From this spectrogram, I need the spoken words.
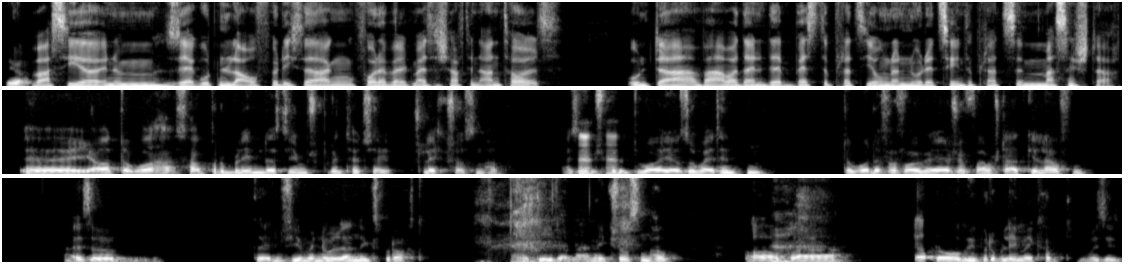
Ja. Warst hier in einem sehr guten Lauf, würde ich sagen, vor der Weltmeisterschaft in Antolz. Und da war aber deine beste Platzierung dann nur der zehnte Platz im Massenstart. Äh, ja, da war das Hauptproblem, dass ich im Sprint halt schlecht geschossen habe. Also im Sprint war ja so weit hinten, da war der Verfolger ja schon vor dem Start gelaufen. Also da hätten 4 0 an nichts gebracht, die ich dann auch nicht geschossen habe. Aber ja, da habe ich Probleme gehabt, muss ich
